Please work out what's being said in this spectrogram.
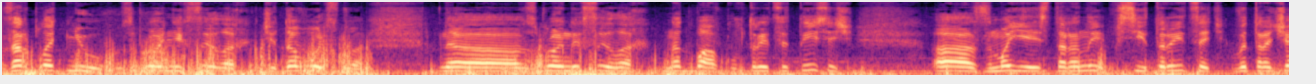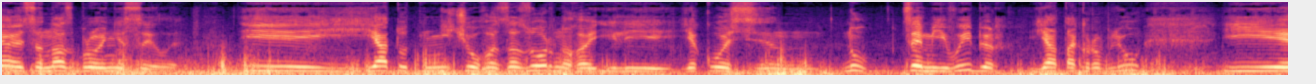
зарплатню в Збройних силах чи довольство е, в Збройних силах надбавку в 30 тисяч, з моєї сторони всі 30 витрачаються на Збройні сили. І я тут нічого зазорного і якось, ну, це мій вибір, я так роблю. І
